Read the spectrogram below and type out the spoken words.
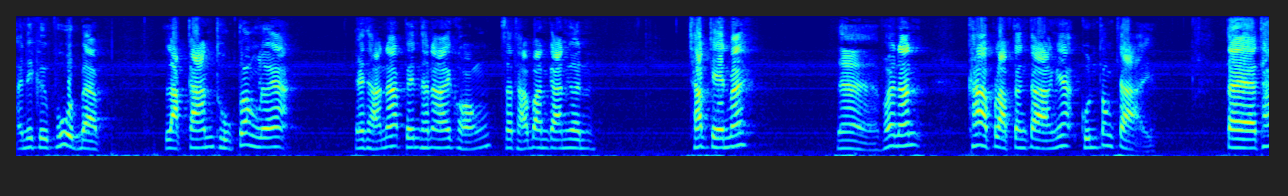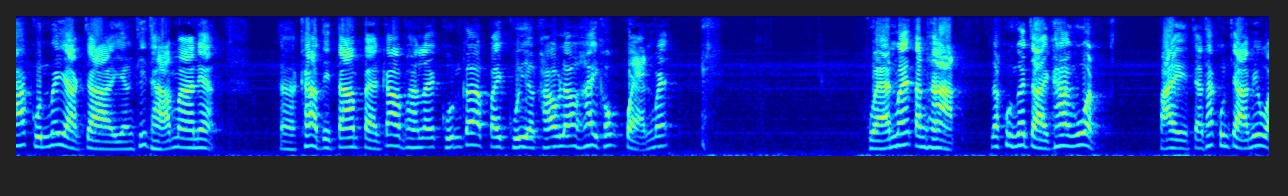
อันนี้คือพูดแบบหลักการถูกต้องเลยอะในฐานะเป็นทนายของสถาบันการเงิน ชัดเจนไหมนะเพราะนั้นค่าปรับต่างๆ เนี่ยคุณต้องจ่าย แต่ถ้าคุณไม่อยากจ่ายอย่างที่ถามมาเนี่ยค่าติดตาม8 9 0 0 0อะไรคุณก็ไปคุยกับเขาแล้วให้เขาแขวนไว้ แขวนไว้ต่างหาก แล้วคุณก็จ่ายค่างวดไป แต่ถ้าคุณจ่ายไม่ไหว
